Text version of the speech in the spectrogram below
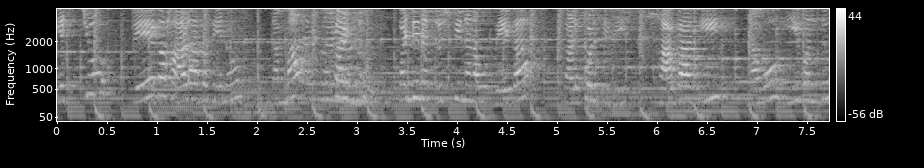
ಹೆಚ್ಚು ಬೇಗ ಹಾಳಾಗೋದೇನು? ನಮ್ಮ ಕಣ್ಣು. ಕಣ್ಣಿನ ದೃಷ್ಟಿನ ನಾವು ಬೇಗ ಕಳ್ಕೊಳ್ತೀವಿ. ಹಾಗಾಗಿ ನಾವು ಈ ಒಂದು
